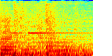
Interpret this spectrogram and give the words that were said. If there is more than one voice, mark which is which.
Speaker 1: Mm-hmm.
